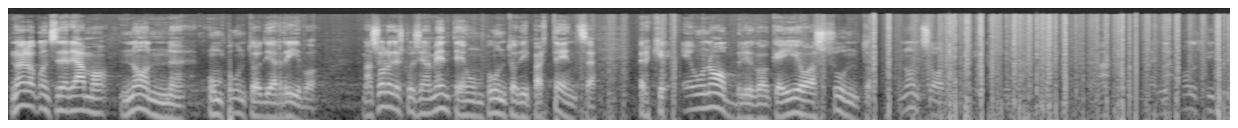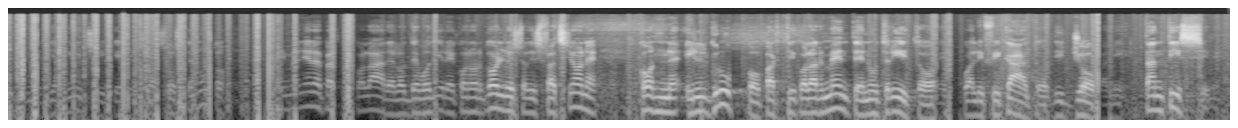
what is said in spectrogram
noi lo consideriamo non un punto di arrivo, ma solo ed esclusivamente un punto di partenza, perché è un obbligo che io ho assunto non solo con i candidati, ma con la moltitudine di amici che ci ha sostenuto, ma in maniera particolare, lo devo dire con orgoglio e soddisfazione, con il gruppo particolarmente nutrito e qualificato di giovani tantissimi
